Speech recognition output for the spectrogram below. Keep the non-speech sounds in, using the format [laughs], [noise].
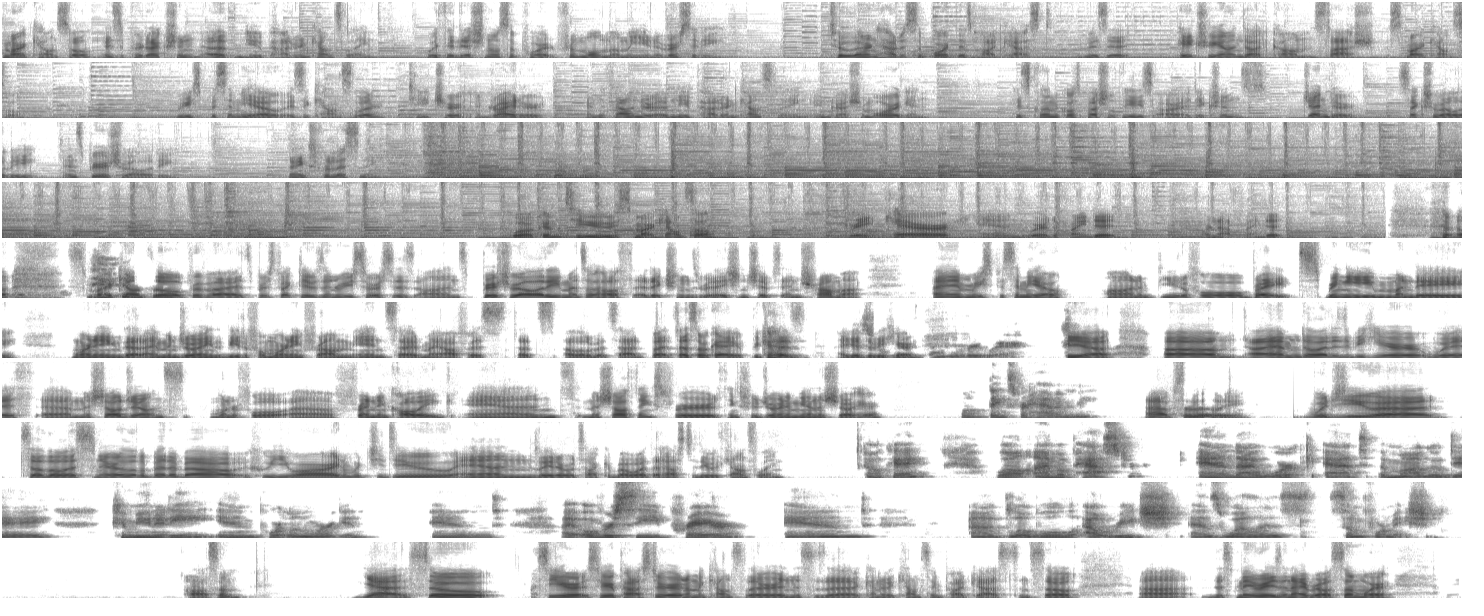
Smart Counsel is a production of New Pattern Counseling with additional support from Multnomah University. To learn how to support this podcast, visit patreon.com slash smartcounsel. Reese Basimio is a counselor, teacher, and writer, and the founder of New Pattern Counseling in Gresham, Oregon. His clinical specialties are addictions, gender, sexuality, and spirituality. Thanks for listening. Welcome to Smart Counsel. Great care and where to find it or not find it. [laughs] Smart Counsel [laughs] provides perspectives and resources on spirituality, mental health, addictions, relationships, and trauma. I am Reese Basimio on a beautiful, bright, springy Monday morning that I'm enjoying the beautiful morning from inside my office. That's a little bit sad, but that's okay because I get to be here. Everywhere yeah. Um, I am delighted to be here with uh, Michelle Jones, wonderful uh, friend and colleague. And Michelle, thanks for thanks for joining me on the show here. Well, thanks for having me. Absolutely. Would you uh, tell the listener a little bit about who you are and what you do, and later we'll talk about what that has to do with counseling. Okay. Well, I'm a pastor, and I work at Imago Dei Community in Portland, Oregon and I oversee prayer and uh, global outreach as well as some formation. Awesome. Yeah. So, so you're so you're a pastor, and I'm a counselor, and this is a kind of a counseling podcast, and so uh, this may raise an eyebrow somewhere,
